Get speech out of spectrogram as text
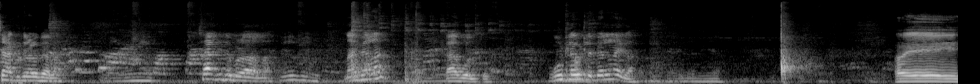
चहा किती वेळा प्याला चहा किती वेळा आला. नाही प्याला? काय बोलतो? उठले उठले प्याला नाही का? अरे.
